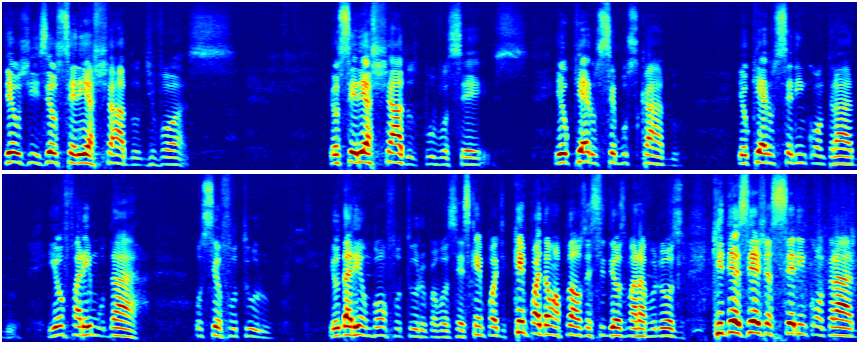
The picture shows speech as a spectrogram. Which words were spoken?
Deus diz: Eu serei achado de vós, eu serei achado por vocês, eu quero ser buscado, eu quero ser encontrado, e eu farei mudar o seu futuro. Eu darei um bom futuro para vocês. Quem pode, quem pode dar um aplauso a esse Deus maravilhoso que deseja ser encontrado?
